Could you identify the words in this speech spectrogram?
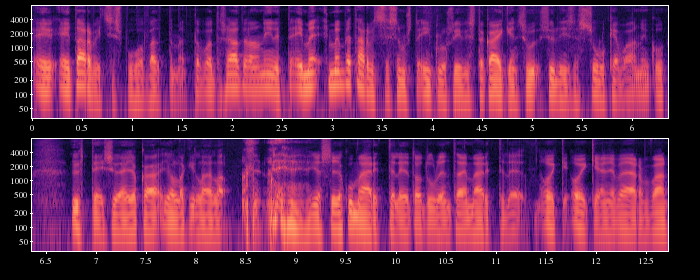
ei, ei tarvitsisi puhua välttämättä. Voitaisiin ajatella niin, että ei me, emme me tarvitse semmoista inklusiivista kaiken sy, sylissä sulkevaa niin kuin yhteisöä, joka jollakin lailla, jossa joku määrittelee totuuden tai määrittelee oike, oikean ja väärän, vaan,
